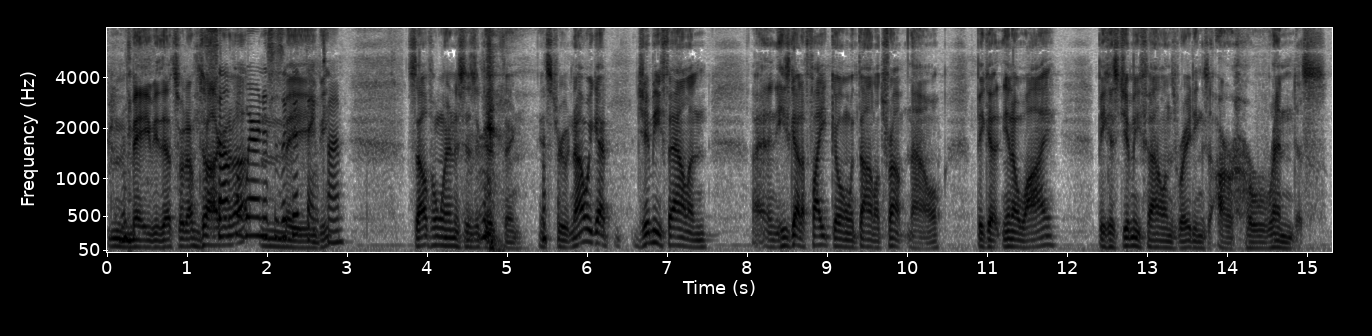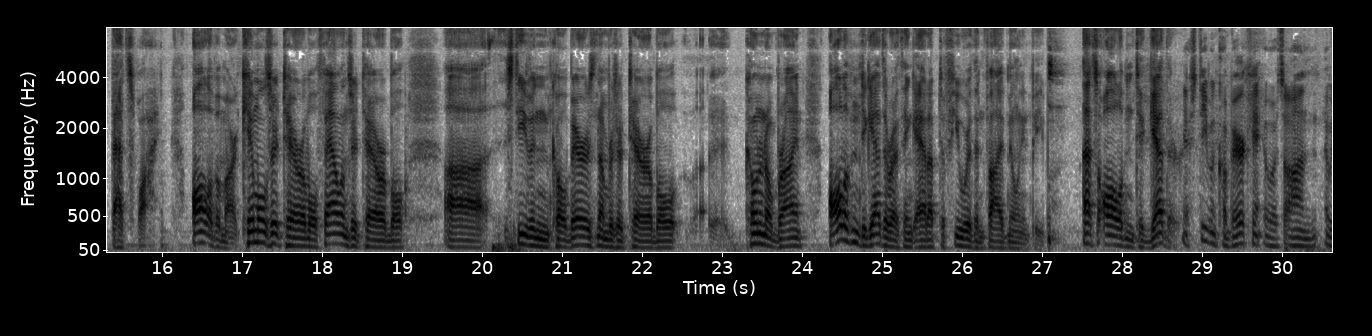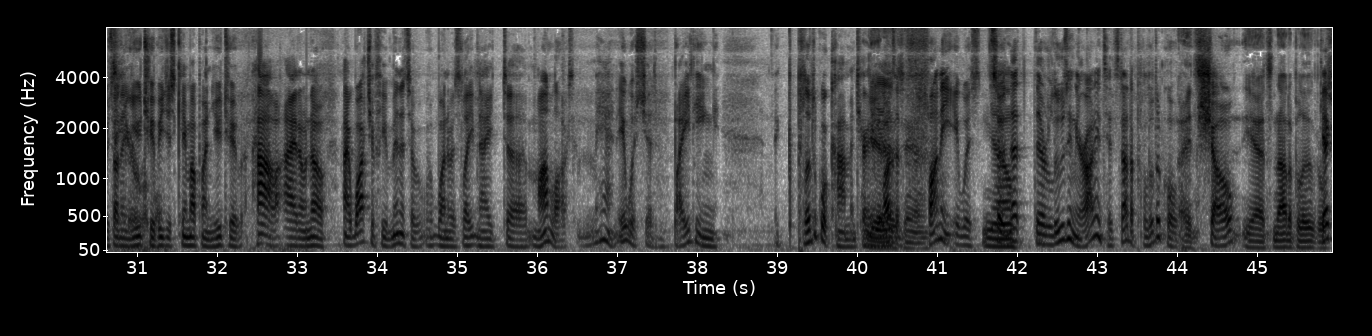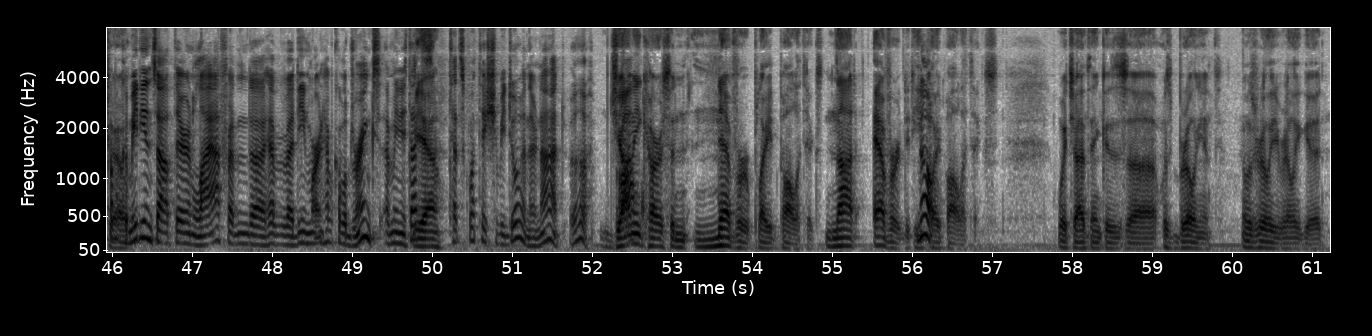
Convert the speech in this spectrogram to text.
Maybe that's what I'm talking about. Self awareness is a good thing, Tom. Self awareness is a good thing. It's true. Now we got Jimmy Fallon, and he's got a fight going with Donald Trump now, because you know why? Because Jimmy Fallon's ratings are horrendous. That's why. All of them are. Kimmel's are terrible. Fallon's are terrible. Uh, Stephen Colbert's numbers are terrible. Uh, Conan O'Brien, all of them together, I think, add up to fewer than five million people. That's all of them together. Yeah, Stephen Colbert came, was on. It was on a YouTube. He just came up on YouTube. How I don't know. I watched a few minutes of one of his late night uh, monologues. Man, it was just biting political commentary. It It, is, wasn't yeah. funny. It was so that they're losing their audience. It's not a political It's- show. Yeah, it's not a political Get a couple show. comedians out there and laugh, and uh, have uh, Dean Martin have a couple drinks. I mean, that's Yeah. that's what they should be doing. They're not. Ugh, Johnny awful. Carson never played politics. Not ever did he No. play politics, which I think is uh, was brilliant. It was really really good.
